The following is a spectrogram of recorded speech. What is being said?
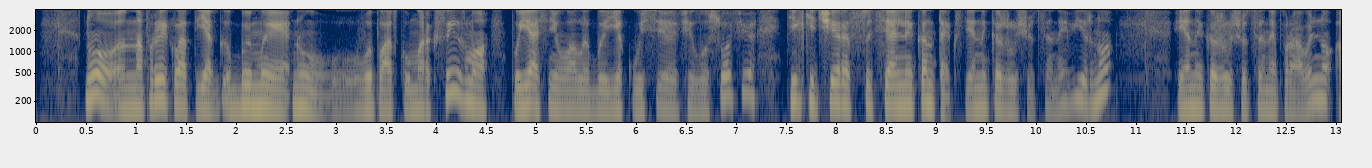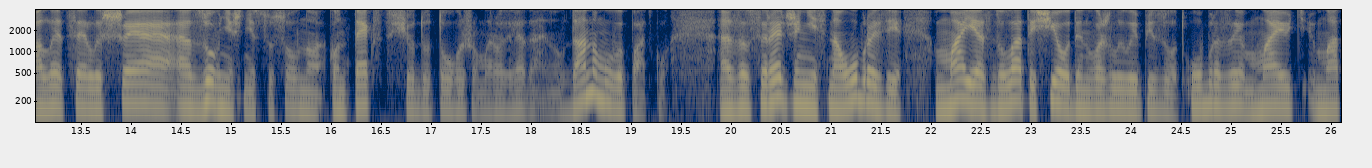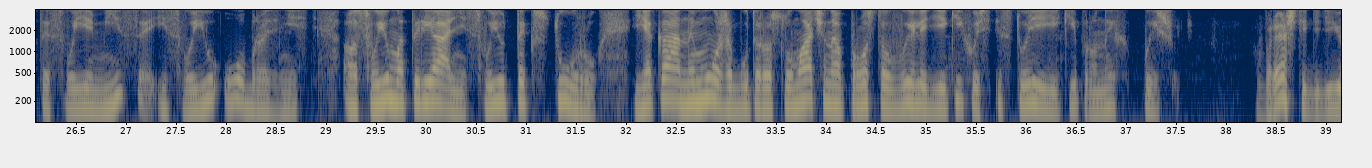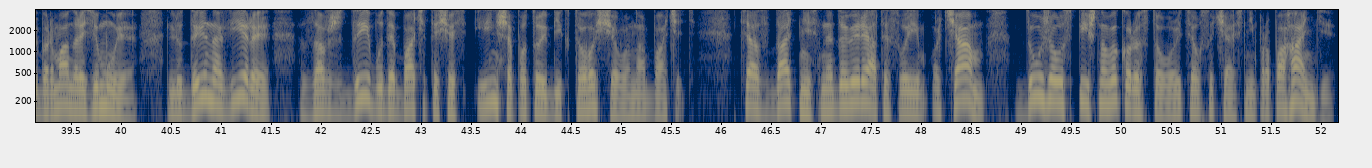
Ну, наприклад, якби ми ну, у випадку марксизму пояснювали би якусь е, філософію тільки через соціальний контекст. Я не кажу, що це невірно. Я не кажу, що це неправильно, але це лише е, зовнішнє стосовно контекст щодо того, що ми розглядаємо. В даному випадку е, зосередженість на образі має здолати ще один важливий епізод. Образи мають мати своє місце і свою образність, е, свою матеріальність, свою текстуру, яка не може бути розтлумачена просто в вигляді якихось історій, які про них пишуть. Врешті діді Юберман резюмує: людина віри завжди буде бачити щось інше по той бік того, що вона бачить. Ця здатність не довіряти своїм очам дуже успішно використовується в сучасній пропаганді.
